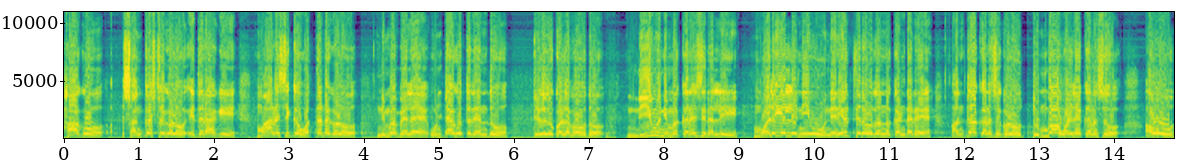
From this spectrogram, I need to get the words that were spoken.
ಹಾಗೂ ಸಂಕಷ್ಟಗಳು ಎದುರಾಗಿ ಮಾನಸಿಕ ಒತ್ತಡಗಳು ನಿಮ್ಮ ಮೇಲೆ ಉಂಟಾಗುತ್ತದೆ ಎಂದು ತಿಳಿದುಕೊಳ್ಳಬಹುದು. ನೀವು ನಿಮ್ಮ ಕನಸಿನಲ್ಲಿ ಮಳೆಯಲ್ಲಿ ನೀವು ನೆನೆಯುತ್ತಿರುವುದನ್ನು ಕಂಡರೆ ಅಂಥ ಕನಸುಗಳು ತುಂಬ ಒಳ್ಳೆಯ ಕನಸು. ಅವು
